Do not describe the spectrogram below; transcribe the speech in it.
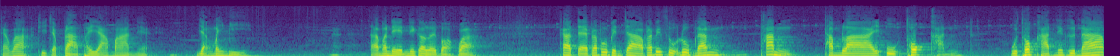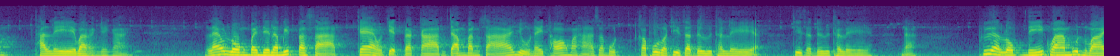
แต่ว่าที่จะปราบพยามารเนี่ยยังไม่มีสามเณรนี่ก็เลยบอกว่าข้าแต่พระผู้เป็นเจ้า พระภิกษุรูปนั้นท่านทำลายอุทกขัน อุทกขันนี่คือน้ำทะเลว่ากันง่าย ๆ แล้วลงไปเนรมิตปราสาท แก้วเจ็ดประการจำบรรษาอยู่ในท้องมหาสมุทรเขาพูดว่าที่สะดือทะเลที่สะดือทะเลนะเพื่อหลบหนีความวุ่นวาย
